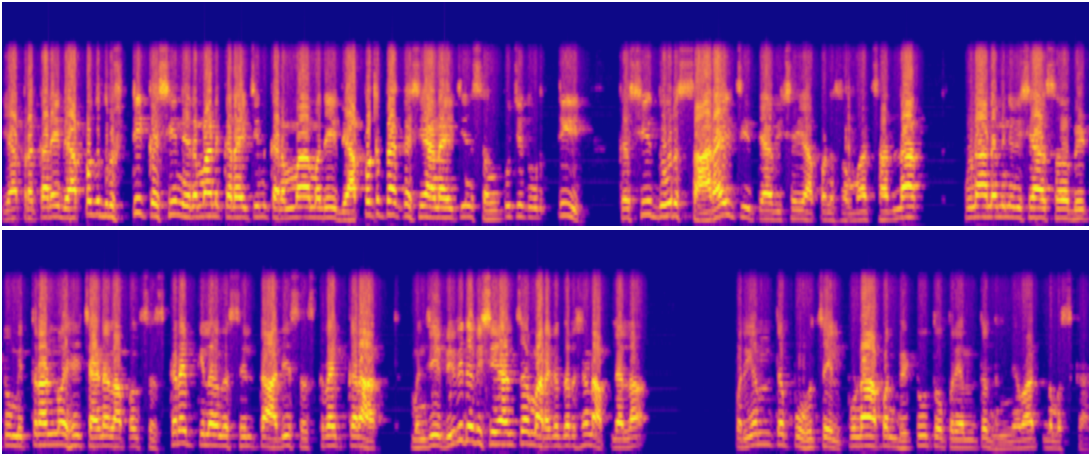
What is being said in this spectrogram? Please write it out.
या प्रकारे व्यापक दृष्टी कशी निर्माण करायची कर्मामध्ये व्यापकता कशी आणायची संकुचित वृत्ती कशी दूर सारायची त्याविषयी आपण संवाद साधला. पुन्हा नवीन विषयासह भेटू. मित्रांनो हे चॅनल आपण सबस्क्राईब केलं नसेल तर आधी सबस्क्राईब करा. म्हणजे विविध विषयांचं मार्गदर्शन आपल्याला पर्यंत पोहोचेल. पुन्हा आपण भेटू. तोपर्यंत धन्यवाद. नमस्कार.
